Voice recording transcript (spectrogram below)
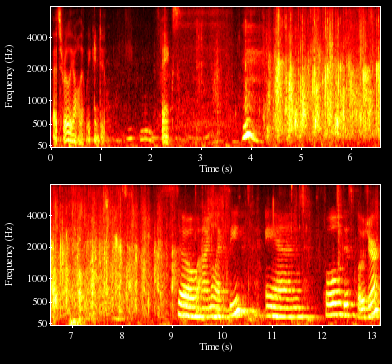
That's really all that we can do. Thanks. So I'm Alexi, and full disclosure,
